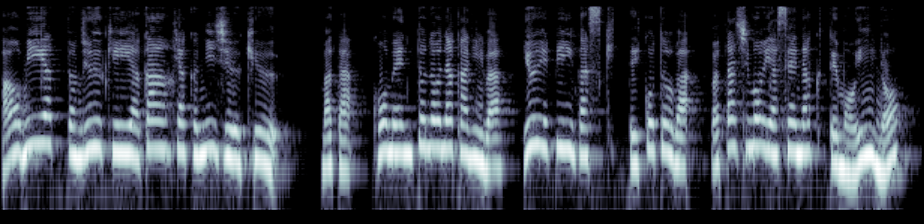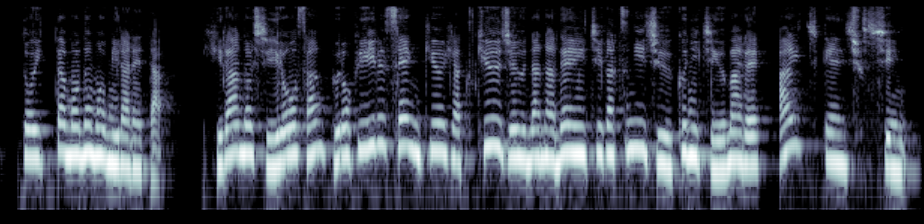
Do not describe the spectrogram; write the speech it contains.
青みやっと重機やかん129。また、コメントの中には、ゆい P が好きってことは、私も痩せなくてもいいの？といったものも見られた。平野志陽さんプロフィール1997年1月29日生まれ、愛知県出身。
